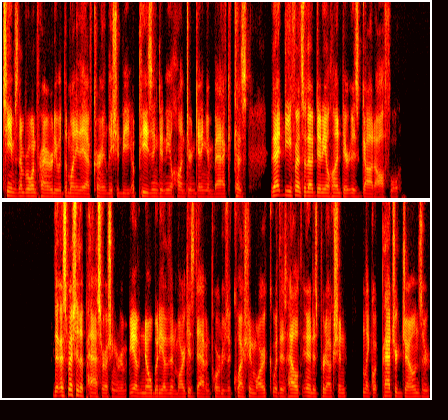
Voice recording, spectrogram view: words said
team's number one priority with the money they have currently should be appeasing Danielle Hunter and getting him back because that defense without Danielle Hunter is god awful. The, especially the pass rushing room. You have nobody other than Marcus Davenport, who's a question mark with his health and his production. Like what Patrick Jones or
